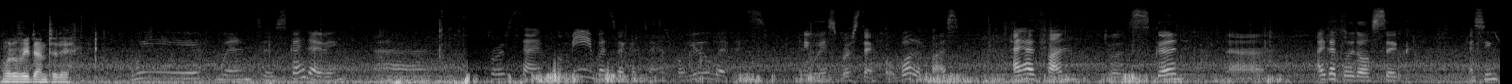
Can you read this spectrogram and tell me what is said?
What have we done today? we went to skydiving. Uh, first time for me but second time for you but it's anyways first time for both of us. I had fun. It was good. Um, I got a little sick I think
